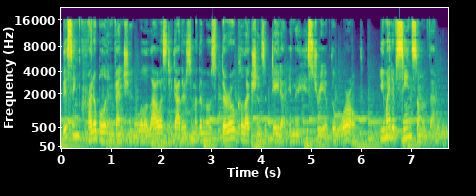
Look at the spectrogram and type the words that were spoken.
This incredible invention will allow us to gather some of the most thorough collections of data in the history of the world. You might have seen some of them.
